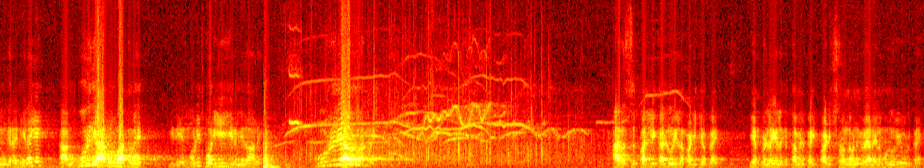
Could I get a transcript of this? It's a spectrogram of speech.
என்கிற நிலையை நான் உறுதியாக உருவாக்குவேன். இது என் மொழிப்போர் ஈகிற மீதான உறுதியாக உருவாக்குவேன். அரசு பள்ளி கல்லூரியில் படிக்க வைப்பேன். என் பிள்ளைகளுக்கு தமிழ் படி படிச்சுட்டு வந்தவனுக்கு வேலையில் முன்னுரிமை கொடுப்பேன்.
